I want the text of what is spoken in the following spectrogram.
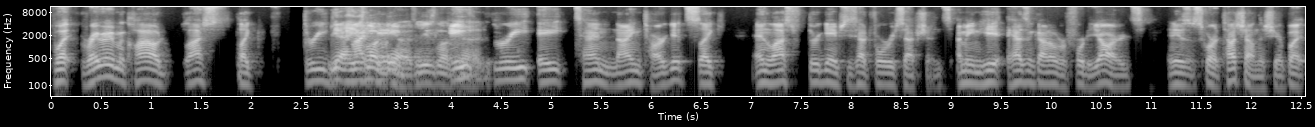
But Ray Ray McCloud last like three Yeah, he's looked games, good. He's looked eight, good. three, eight, 10, nine targets. Like in the last three games, he's had four receptions. I mean, he hasn't gone over 40 yards and he hasn't scored a touchdown this year. But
